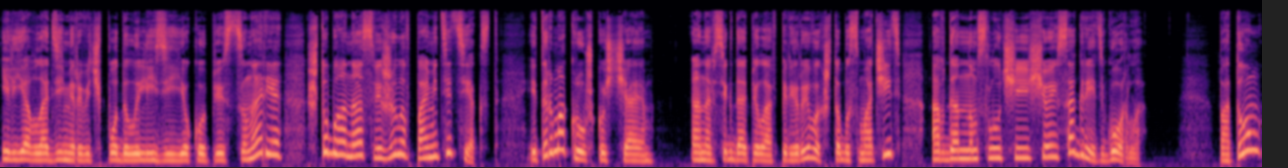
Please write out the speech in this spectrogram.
Илья Владимирович подал Элизе ее копию сценария, чтобы она освежила в памяти текст, и термокружку с чаем — она всегда пила в перерывах, чтобы смочить, а в данном случае еще и согреть горло. Потом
